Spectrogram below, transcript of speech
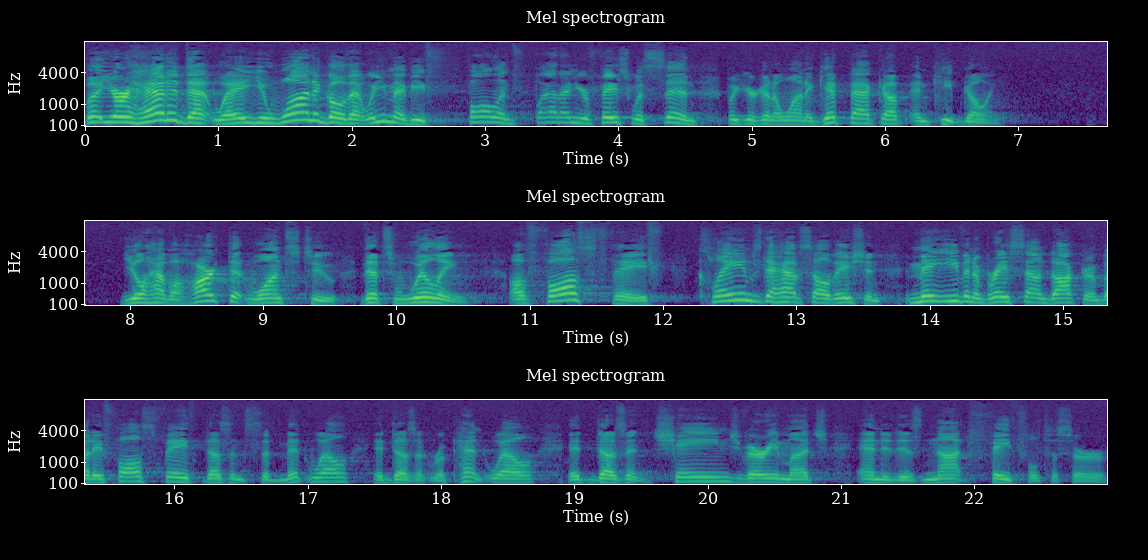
but you're headed that way. You want to go that way. You may be falling flat on your face with sin, but you're going to want to get back up and keep going. You'll have a heart that wants to, that's willing. A false faith claims to have salvation, may even embrace sound doctrine, but a false faith doesn't submit well, it doesn't repent well, it doesn't change very much, and it is not faithful to serve.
